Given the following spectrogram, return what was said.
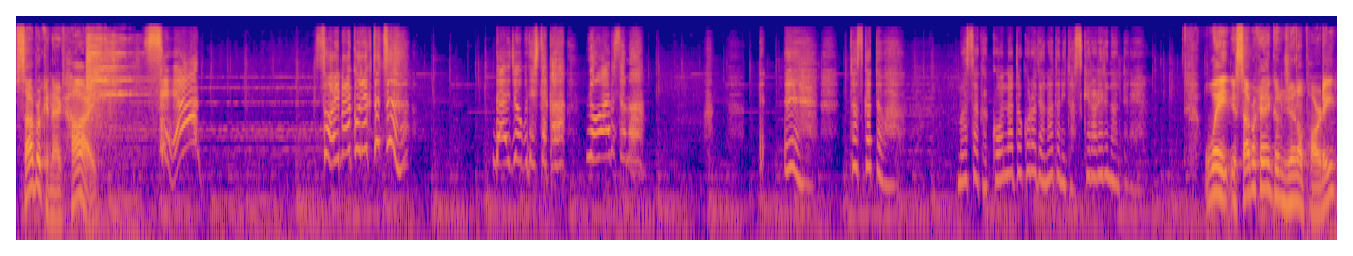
Cyber Connect, hi. 夫でしたか？ノアール様。ええ助かったわ。まさかこんなところであなたに助けられるなんてね。Wait, is Cyber Connect gonna join a party?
